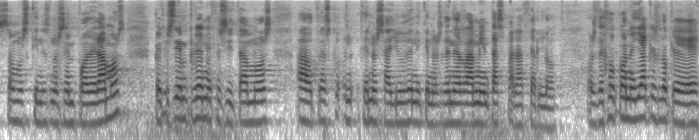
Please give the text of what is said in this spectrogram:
somos quienes nos empoderamos, pero siempre necesitamos a otras que nos ayuden y que nos den herramientas para hacerlo. Os dejo con ella, que es lo que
